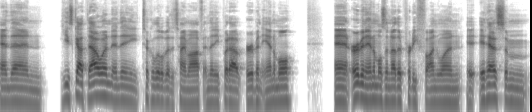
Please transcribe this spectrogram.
And then he's got that one, and then he took a little bit of time off, and then he put out Urban Animal. And Urban Animal's another pretty fun one. It, it has some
